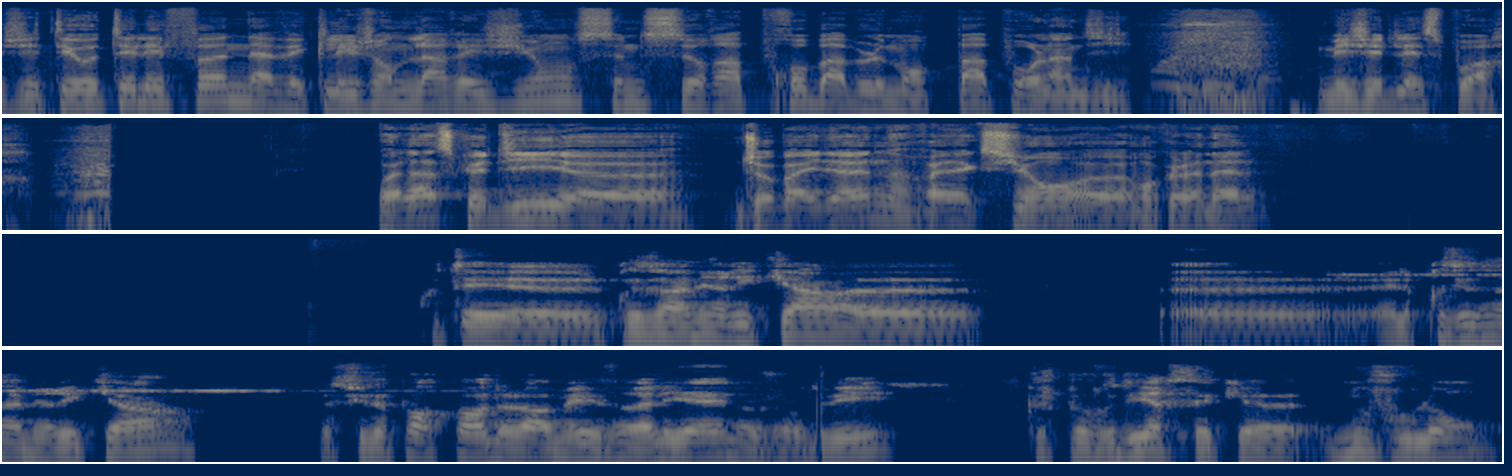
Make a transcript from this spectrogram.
J'étais au téléphone avec les gens de la région, ce ne sera probablement pas pour lundi. Mais j'ai de l'espoir. Voilà ce que dit euh, Joe Biden. Réaction, euh, mon colonel Écoutez, euh, le président américain est le président américain. Je suis le porte-parole de l'armée israélienne aujourd'hui. Ce que je peux vous dire, c'est que nous voulons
